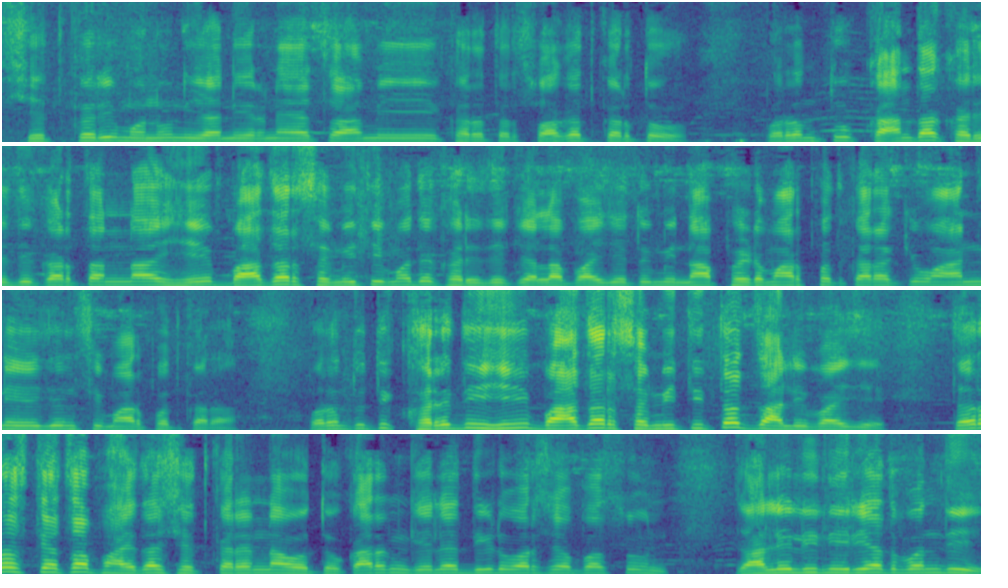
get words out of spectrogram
शेतकरी म्हणून या निर्णयाचं आम्ही खरं तर स्वागत करतो. परंतु कांदा खरेदी करताना हे बाजार समितीमध्ये खरेदी केला पाहिजे. तुम्ही नाफेडमार्फत करा किंवा अन्य एजन्सीमार्फत करा. परंतु ती खरेदी ही बाजार समितीतच झाली पाहिजे. तरच त्याचा फायदा शेतकऱ्यांना होतो. कारण गेल्या दीड वर्षापासून झालेली निर्यात बंदी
